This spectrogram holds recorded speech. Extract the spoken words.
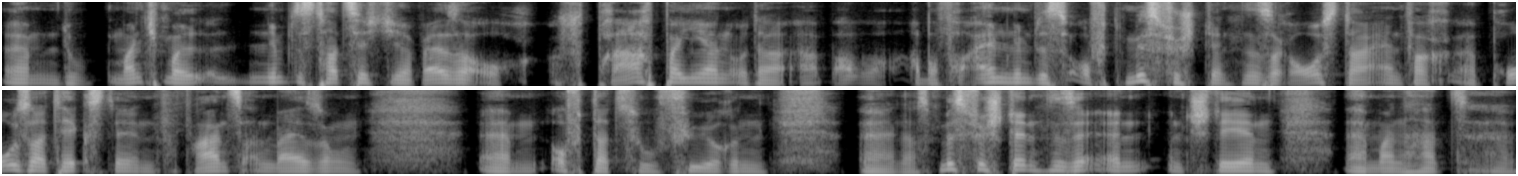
Ähm, du manchmal nimmt es tatsächlicherweise auch Sprachbarrieren oder aber, aber vor allem nimmt es oft Missverständnisse raus, da einfach äh, Prosatexte in Verfahrensanweisungen ähm, oft dazu führen, äh, dass Missverständnisse entstehen. Äh, man hat äh,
